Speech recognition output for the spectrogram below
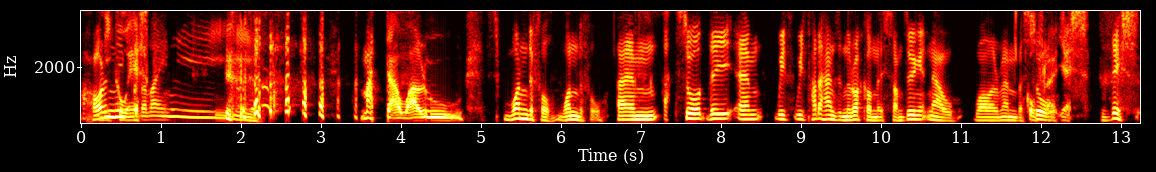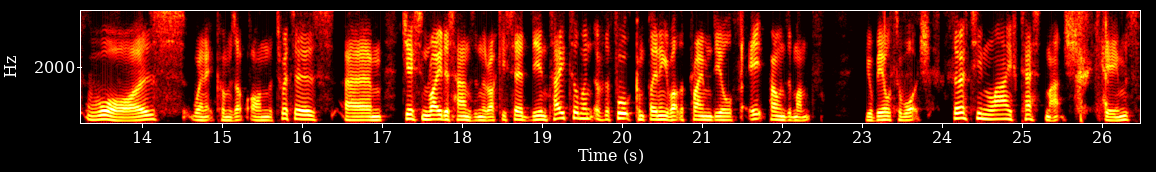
Horny for the Nico-esque. liney. Matawalu. It's wonderful, wonderful. Um, so the um, we've we've had our hands in the ruck on this. So I'm doing it now while I remember. Go so it. Yes. this was when it comes up on the Twitters. Um, Jason Ryder's hands in the ruck. He said the entitlement of the folk complaining about the Prime deal for eight pounds a month. You'll be able to watch 13 live test match Yeah. games.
